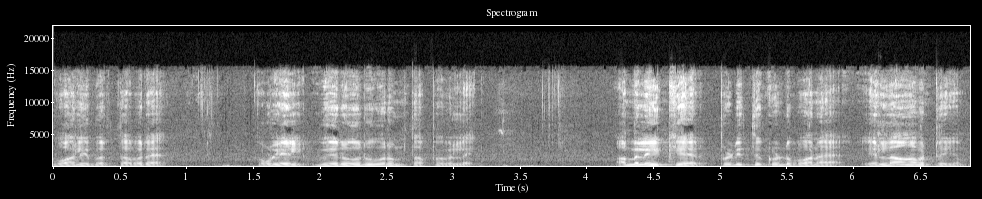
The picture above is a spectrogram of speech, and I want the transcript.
வாலிபர் தவிர அவளில் வேறொருவரும் தப்பவில்லை. அமலேக்கியர் பிடித்து கொண்டு போன எல்லாவற்றையும்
